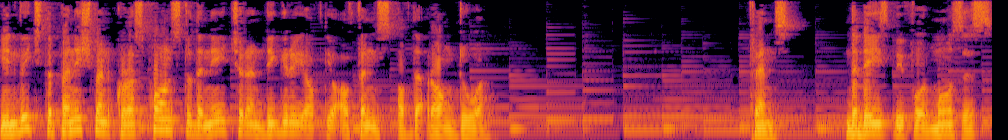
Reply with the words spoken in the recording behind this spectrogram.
in which the punishment corresponds to the nature and degree of the offense of the wrongdoer. Friends, the days before Moses,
